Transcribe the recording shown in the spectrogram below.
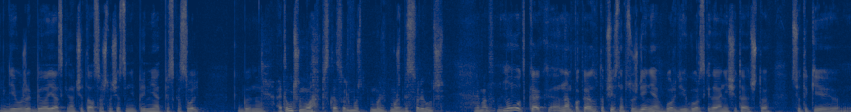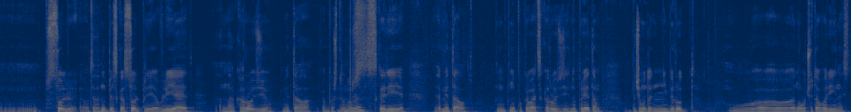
где уже Белоярский нам читался, что сейчас они применяют пескосоль. Как бы, ну, А это лучше? Ну ладно, без соль. Может, может, может, без соли лучше? Ну вот как нам показывают общественное обсуждение в городе Югорске, да, они считают, что все-таки соль, вот эта ну, пескосоль влияет на коррозию металла, как бы, что Ну да. скорее металл ну, покрывается коррозией, но при этом почему-то не берут в, ну, учет аварийность.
